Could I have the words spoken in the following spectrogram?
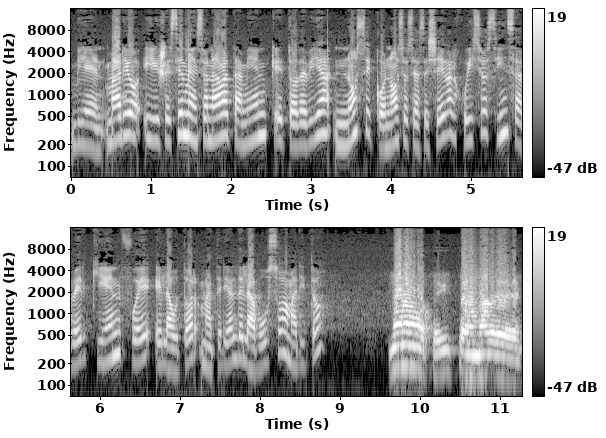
Bien, Mario, y recién mencionaba también que todavía no se conoce, o sea, se llega al juicio sin saber quién fue el autor material del abuso, Amarito. No, no, se hizo más de,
